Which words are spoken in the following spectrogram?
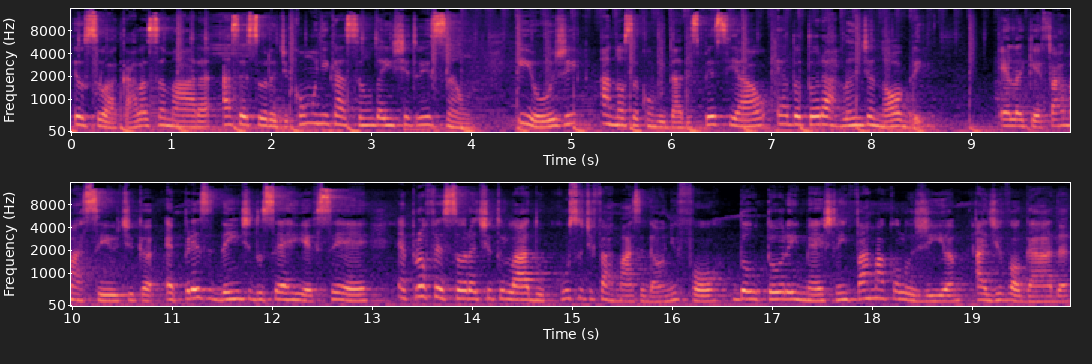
Eu sou a Carla Samara, assessora de comunicação da instituição, e hoje a nossa convidada especial é a doutora Arlândia Nobre. Ela que é farmacêutica, é presidente do CRFCE, é professora titular do curso de farmácia da Unifor, doutora e mestre em farmacologia, advogada,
